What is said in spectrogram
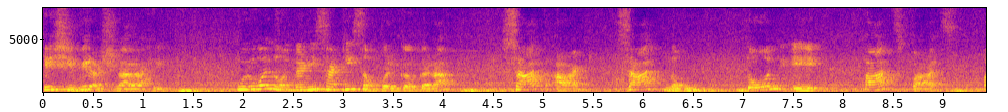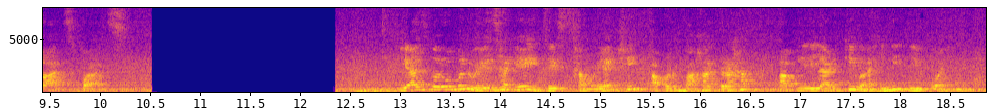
हे शिबिर असणार आहे. पूर्व नोंदणीसाठी संपर्क करा. सात आठ सात नऊ दोन एक पाच पाच पाच पाच. याचबरोबर वेळ झाली आहे इथेच थांबण्याची. आपण पाहत राहा आपली लाडकी वाहिनी दीपवाहिनी.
